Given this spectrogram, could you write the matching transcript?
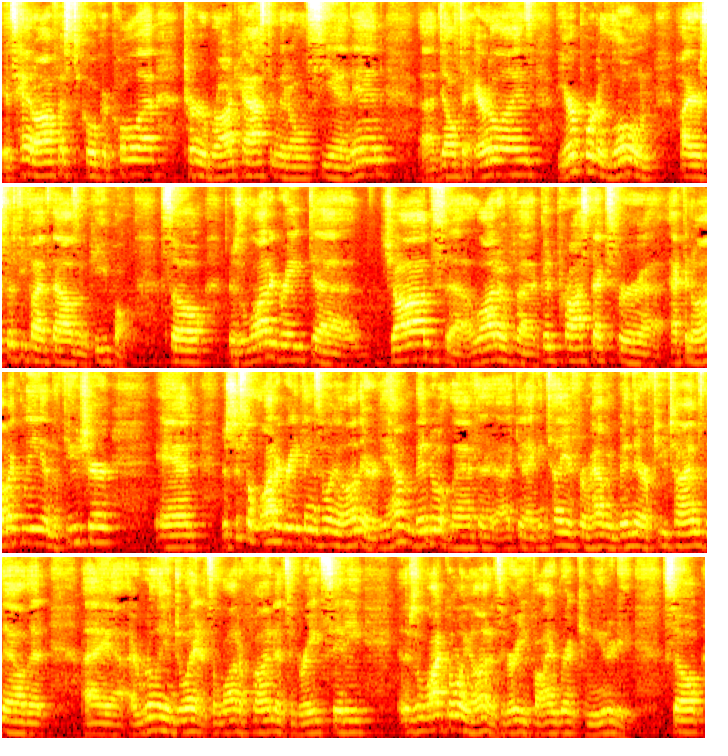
It's head office to Coca-Cola, Turner Broadcasting that owns CNN, uh, Delta Airlines. The airport alone hires 55,000 people. So there's a lot of great uh, jobs, uh, a lot of uh, good prospects for uh, economically in the future. And there's just a lot of great things going on there. If you haven't been to Atlanta, I can, I can tell you from having been there a few times now that I, I really enjoy it. It's a lot of fun. It's a great city. And there's a lot going on. It's a very vibrant community. So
